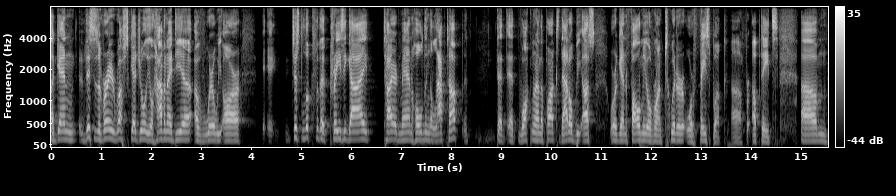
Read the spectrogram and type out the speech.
Again, this is a very rough schedule. You'll have an idea of where we are. It- just look for the crazy guy, tired man holding a laptop at, at walking around the parks. That'll be us. Or again, follow me over on Twitter or Facebook uh, for updates. Um,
